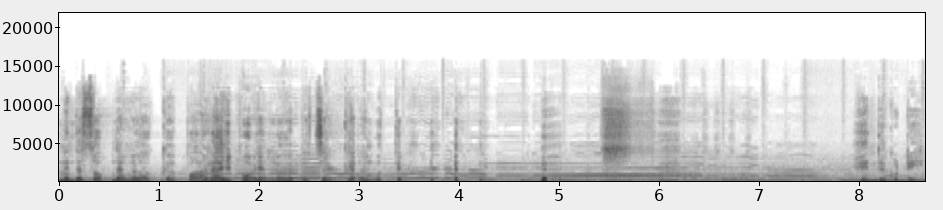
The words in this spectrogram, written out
നിന്റെ സ്വപ്നങ്ങളൊക്കെ പാഴായി പോയല്ലോ എന്റെ ചക്കരമുത്തി. എന്റെ കുട്ടി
